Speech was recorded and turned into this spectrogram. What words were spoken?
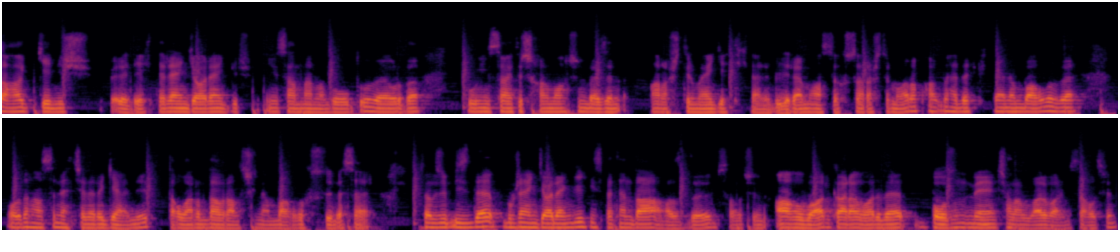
daha geniş belə deyək də rəngarəng bir insanlarla doldu və orada bu insight-ı çıxarmaq üçün bəzən araşdırmaya getdiklərini bilirəm. Hansısa xüsusi araşdırmalar apardı hədəf kütlə ilə bağlı və oradan hansı nəticələrə gəlinir, onların davranışı ilə bağlı xüsusi və s. Sadəcə bizdə bu rəngarənglik nisbətən daha azdır. Məsəl üçün ağ var, qara var və bozun müəyyən çalarları var məsəl üçün.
